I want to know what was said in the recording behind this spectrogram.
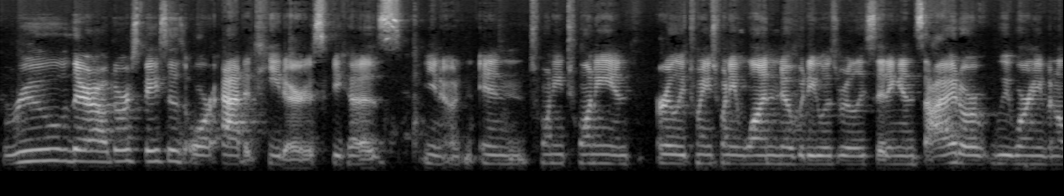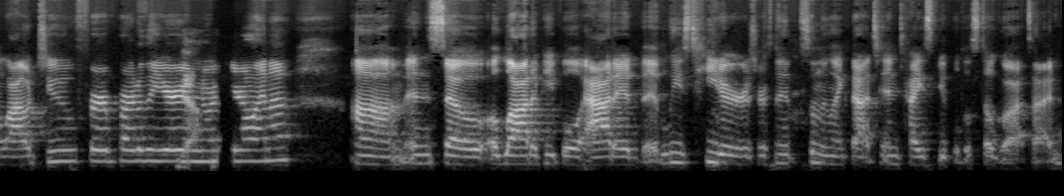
grew their outdoor spaces or added heaters because you know in 2020 and early 2021 nobody was really sitting inside or we weren't even allowed to for part of the year yeah. in North Carolina. Um, and so a lot of people added at least heaters or th- something like that to entice people to still go outside.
